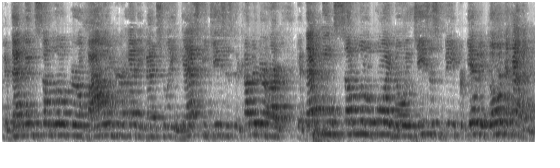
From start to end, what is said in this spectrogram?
if that means some little girl bowing her head eventually and asking Jesus to come into her heart, if that means some little boy knowing Jesus is being forgiven and going to heaven,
